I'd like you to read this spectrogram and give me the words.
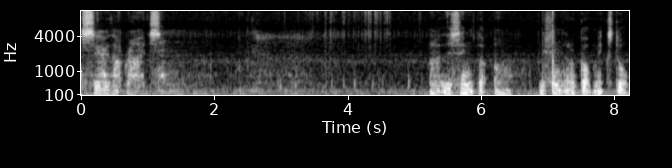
Let's see how that writes. Right, this thing that oh, the thing that I've got mixed up.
